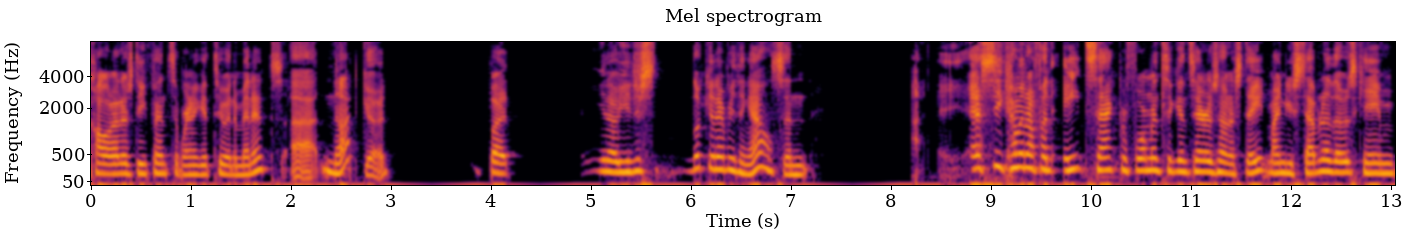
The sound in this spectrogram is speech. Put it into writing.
Colorado's defense that we're going to get to in a minute, uh, not good. But you know, you just look at everything else and uh, SC coming off an eight sack performance against Arizona State. Mind you, seven of those came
